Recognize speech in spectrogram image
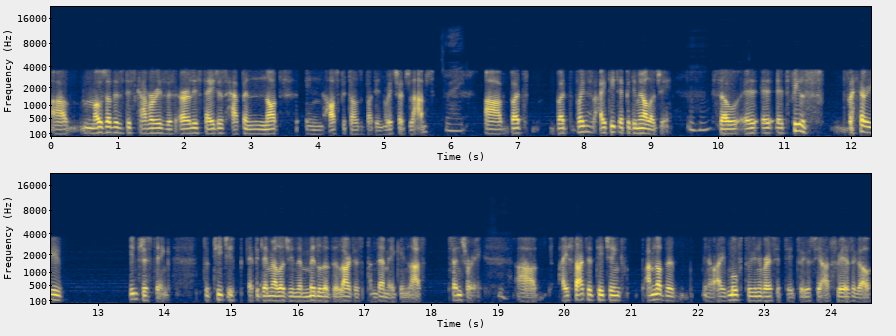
uh, most of these discoveries, these early stages, happen not in hospitals but in research labs. Right. Uh, but but for instance, I teach epidemiology, mm-hmm. so it, it, it, feels very interesting to teach epidemiology in the middle of the largest pandemic in last century. Mm-hmm. Uh, I started teaching. I'm not the you know I moved to university to UCR three years ago.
